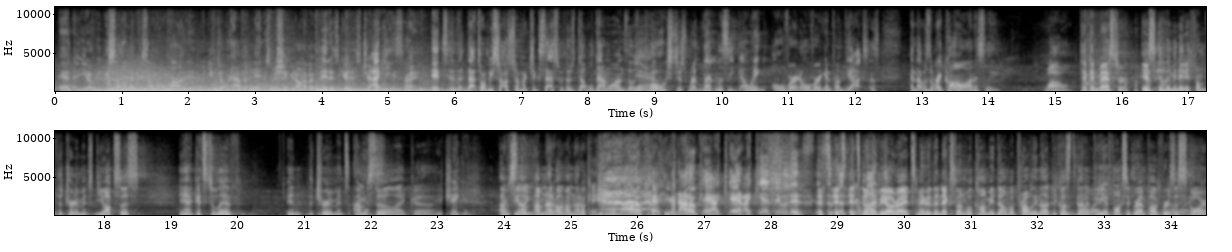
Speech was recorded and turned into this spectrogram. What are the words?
And, you know, we, we saw that. We saw that a lot. And When you don't have a mid, especially if you don't have a mid as good as Jackie's, Right. it's that's why we saw so much success with those double down ones, those Yeah. pokes just relentlessly going over and over again from Deoxys. And that was the right call, honestly. Wow. Tekken Master is eliminated from the tournament. Deoxys, yeah, gets to live in the tournaments. I'm Yes. still like, uh, You're shaking. I'm, I s- feel I'm. I'm not, I'm not okay. You're not okay. You're not okay. I can't. I can't do this. This it's is it's it's gonna much. be all right. Maybe the next one will calm me down, but probably not because it's gonna No be a Foxy Grandpa versus way. Score.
